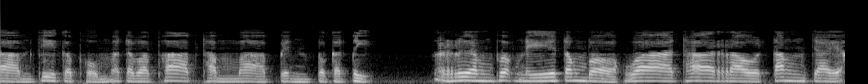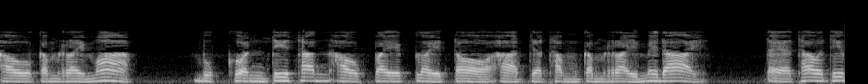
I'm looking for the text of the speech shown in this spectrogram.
ตามที่กระผมอัตมภาพทำมาเป็นปกติ เรื่องพวกนี้ต้องบอกว่าถ้าเราตั้งใจเอากำไรมาก บุคคลที่ท่านเอาไปปล่อยต่ออาจจะทำกำไรไม่ได้ แต่เท่าที่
